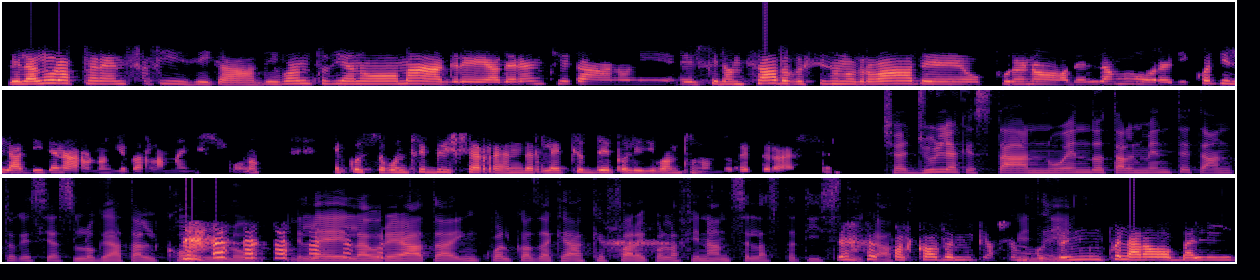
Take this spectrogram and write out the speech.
della loro apparenza fisica, di quanto siano magre, aderenti ai canoni, del fidanzato che si sono trovate oppure no, dell'amore, di qua di là, di denaro non gli parla mai nessuno e questo contribuisce a renderle più deboli di quanto non dovrebbero essere. C'è Giulia che sta annuendo talmente tanto che si è slogata al collo. Lei è laureata in qualcosa che ha a che fare con la finanza e la statistica. Qualcosa mi piace Quindi, molto, in quella roba lì.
